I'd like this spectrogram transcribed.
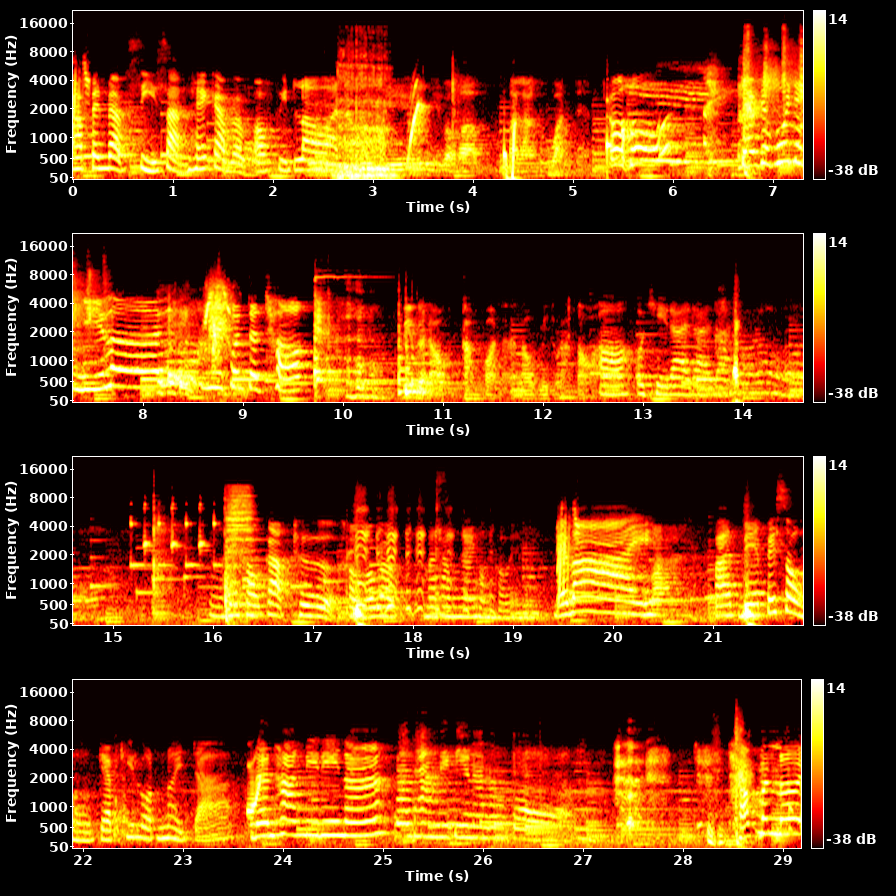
มาเป็นแบบสีสันให้กับแบบออฟฟิศเราอะเนาะนี้นี้แบบว่ามาล้างทุกวันเนี่ย โอ้โหแก๊ปจะพูดอย่างนี้เลย มีคนจะช็อกพี่ เดี๋ยวเรากลับก่อนนะ เรามีธุระต่อออ๋อ โอเคได้ได้ได้โอ้โหเขากลับเธอะเขาก็แบบมาทำงานของเขาเองบ๊ายบาย ไปเบสไปส่งแก๊ปที่รถหน่อยจ้าเดินทางดีๆนะ เดินทางดีๆนะน้องแกทับมันเลย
